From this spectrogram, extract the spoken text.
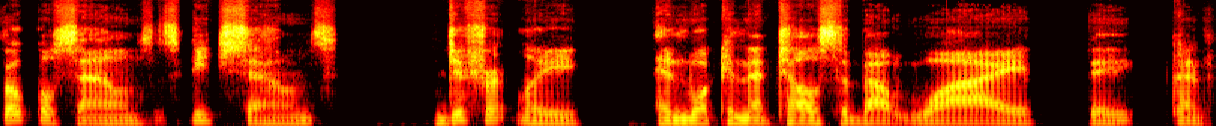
vocal sounds and speech sounds differently? And what can that tell us about why they kind of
